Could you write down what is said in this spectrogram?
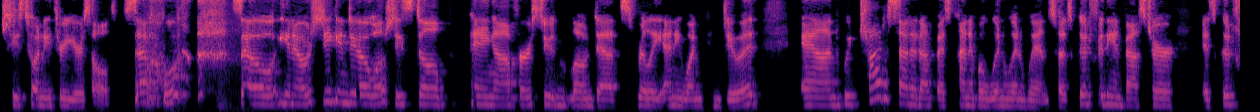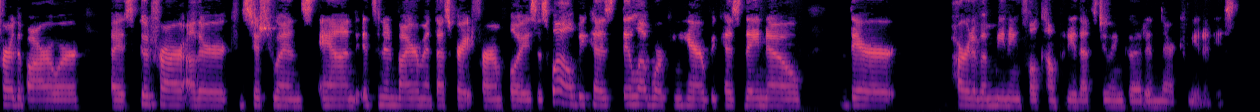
She's 23 years old. So so, you know, she can do it while she's still paying off her student loan debts. Really anyone can do it. And we try to set it up as kind of a win-win-win. So it's good for the investor, it's good for the borrower, it's good for our other constituents, and it's an environment that's great for our employees as well because they love working here because they know they're part of a meaningful company that's doing good in their communities.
